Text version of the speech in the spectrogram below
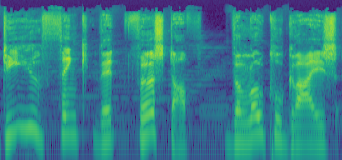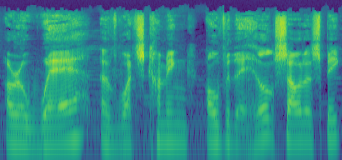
Do you think that, first off, the local guys are aware of what's coming over the hill, so to speak?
